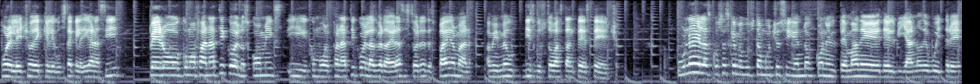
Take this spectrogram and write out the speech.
por el hecho de que le gusta que le digan así. Pero como fanático de los cómics y como fanático de las verdaderas historias de Spider-Man, a mí me disgustó bastante este hecho. Una de las cosas que me gusta mucho siguiendo con el tema del villano de buitre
